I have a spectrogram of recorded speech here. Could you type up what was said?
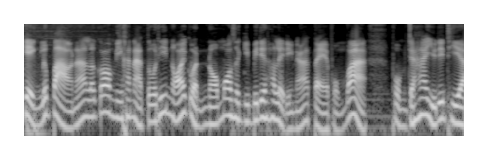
เก่งหรือเปล่านะ แล้วก็มีขนาดตัวที่น้อยกว่า normal skibidi toilet อีกนะ แต่ผมว่าผมจะให้อยู่ที่เทีย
